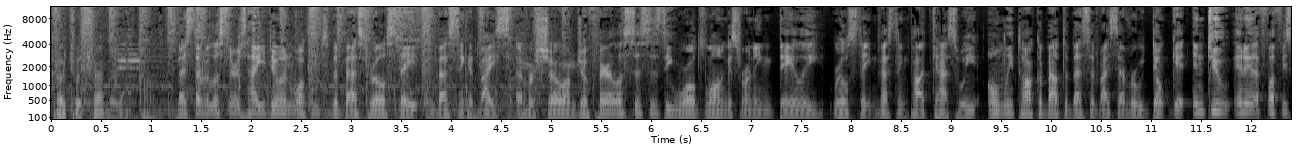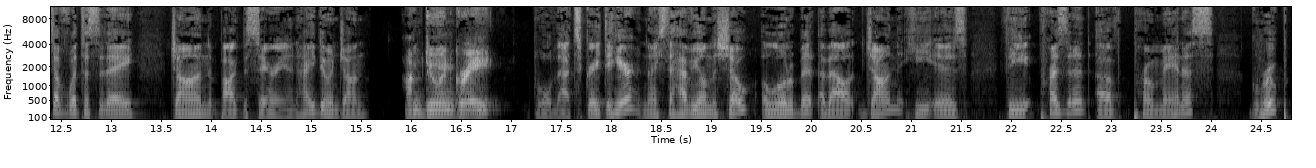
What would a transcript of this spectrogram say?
CoachWithTrevor.com. Best ever listeners, how you doing? Welcome to the best real estate investing advice ever show. I'm Joe Fairless. This is the world's longest running daily real estate investing podcast. We only talk about the best advice ever. We don't get into any of that fluffy stuff with us today. John Bogdasarian. How you doing, John? I'm doing great. Well, that's great to hear. Nice to have you on the show. A little bit about John. He is the president of Promanas Group,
